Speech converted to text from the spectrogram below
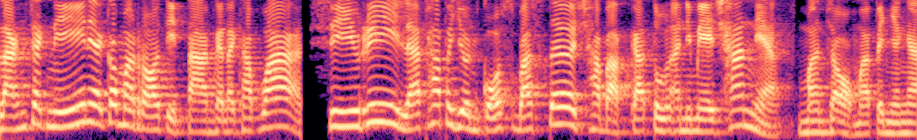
หลังจากนี้เนี่ยก็มารอติดดตามกันนะครับว่าซีรีส์และภาพยนตร์ Ghostbuster ฉบับการ์ตูนแอนิเมชันเนี่ย มันจะออกมาเป็นยังไง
